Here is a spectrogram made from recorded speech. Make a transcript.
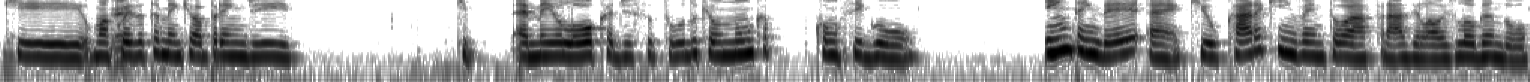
Que uma é. coisa também que eu aprendi que é meio louca disso tudo, que eu nunca consigo entender, é que o cara que inventou a frase lá, o slogan do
